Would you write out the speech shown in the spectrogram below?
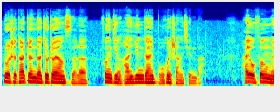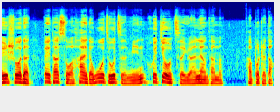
若是他真的就这样死了，风景寒应该不会伤心吧？还有风梅说的，被他所害的巫族子民会就此原谅他吗？他不知道。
